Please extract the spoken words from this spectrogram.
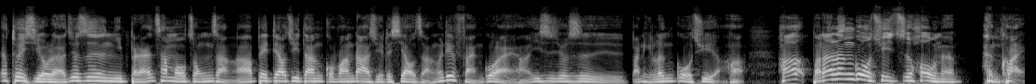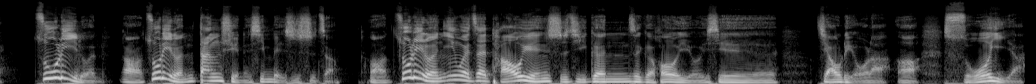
要退休了，就是你本来参谋总长啊，被调去当国防大学的校长，有点反过来哈，意思就是把你扔过去了哈。好，把他扔过去之后呢，很快。朱立伦啊，朱立伦当选了新北市市长啊。朱立伦因为在桃园时期跟这个侯友有一些交流了啊，所以啊，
